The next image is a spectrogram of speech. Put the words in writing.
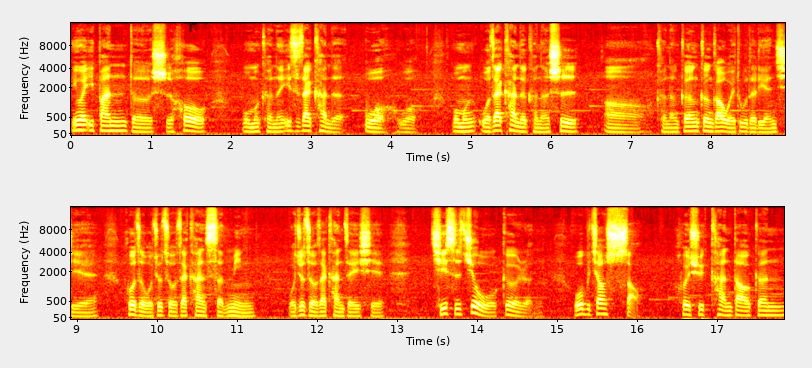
因为一般的时候。我们可能一直在看的，我我我们我在看的可能是，呃，可能跟更高维度的连接，或者我就只有在看神明，我就只有在看这一些。其实就我个人，我比较少会去看到跟，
